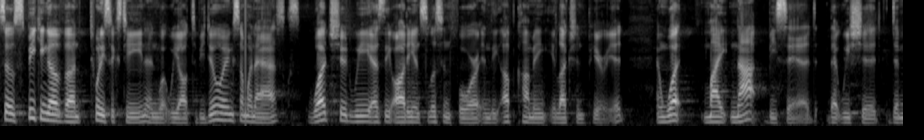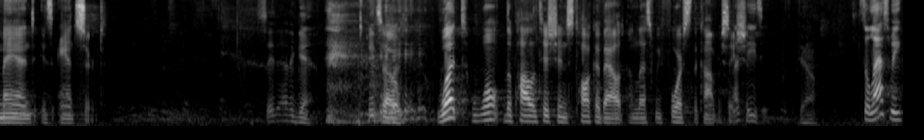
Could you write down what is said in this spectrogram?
So, speaking of uh, 2016 and what we ought to be doing, someone asks, What should we as the audience listen for in the upcoming election period? And what might not be said that we should demand is answered? Say that again. So, what won't the politicians talk about unless we force the conversation? That's conversation? easy. Yeah. So last week,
